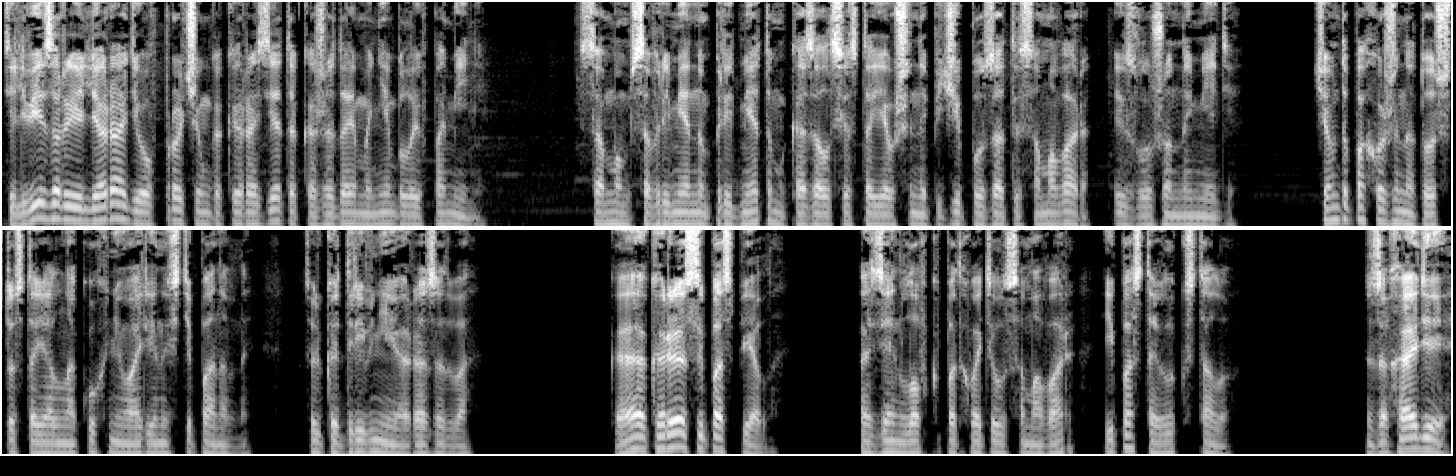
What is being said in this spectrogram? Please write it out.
Телевизора или радио, впрочем, как и розеток, ожидаемо не было и в помине. Самым современным предметом оказался стоявший на печи пузатый самовар из луженной меди. Чем-то похожий на тот, что стоял на кухне у Арины Степановны, только древнее раза два. «Как раз и поспел!» Хозяин ловко подхватил самовар и поставил к столу. «Заходи.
